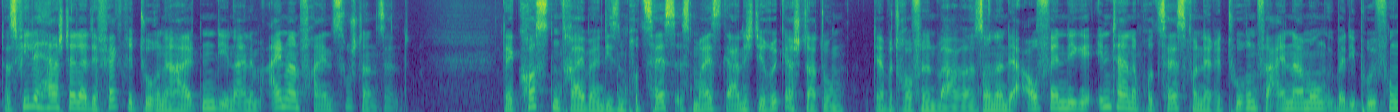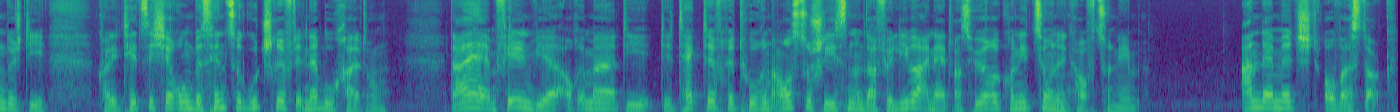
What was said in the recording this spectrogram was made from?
dass viele Hersteller Defektretouren erhalten, die in einem einwandfreien Zustand sind. Der Kostentreiber in diesem Prozess ist meist gar nicht die Rückerstattung, der betroffenen Ware, sondern der aufwendige interne Prozess von der Retourenvereinnahmung über die Prüfung durch die Qualitätssicherung bis hin zur Gutschrift in der Buchhaltung. Daher empfehlen wir auch immer, die Detective-Retouren auszuschließen und dafür lieber eine etwas höhere Kondition in Kauf zu nehmen. Undamaged Overstock.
